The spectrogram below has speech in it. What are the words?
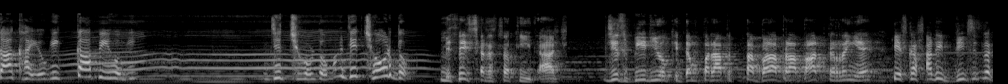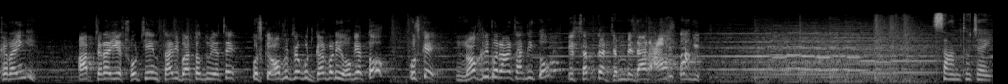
का खाई होगी का पी होगी। जिद छोड़ दो माँ जिद छोड़ दो। मिसेज सरस्वती राज जिस वीडियो के दम पर आप इतना बड़ा बड़ा बात कर रही हैं कि इसका शादी डीसी से कराएँगी? आप जरा ये सोचिए इन सारी बातों की वजह से उसके ऑफ़िस में कुछ गड़बड़ी हो गया तो उसके नौकरी पर आँच आ गई तो इस सब का जिम्मेदार आप होंगी। शांत हो जाइए।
